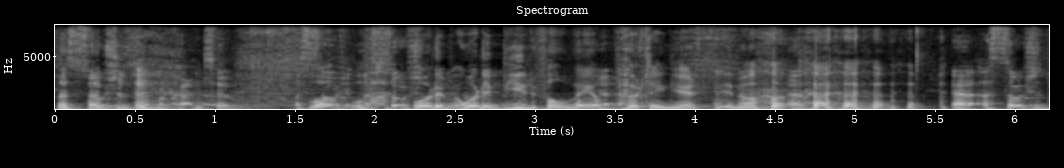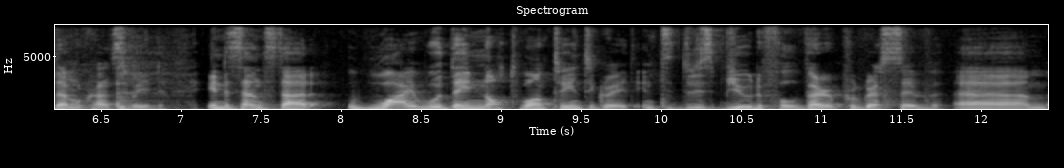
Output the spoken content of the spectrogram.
a social democrat too. A, social, a social What a, what a beautiful way of putting it, you know. uh, a social democrat Swede, in the sense that why would they not want to integrate into this beautiful, very progressive um,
